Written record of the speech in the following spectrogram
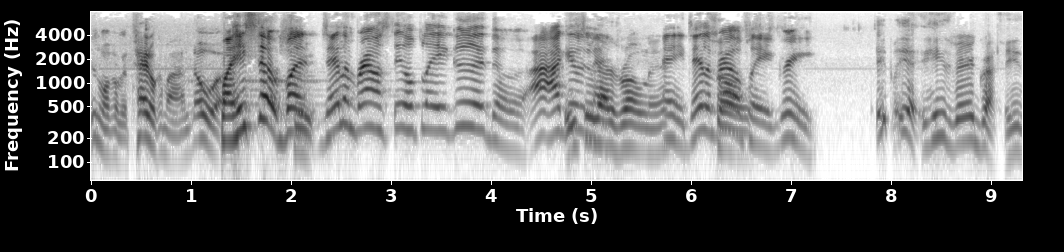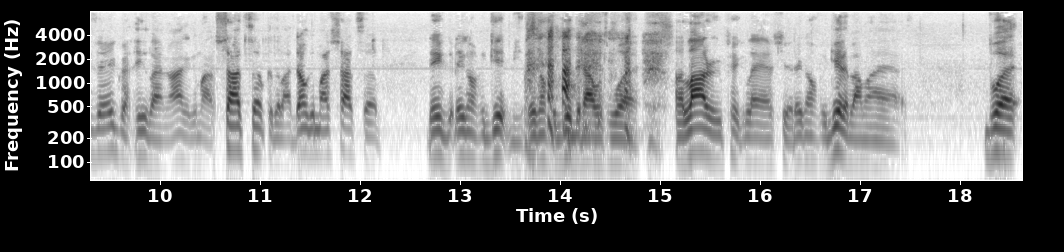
This motherfucker Tatum come out of nowhere. But he still, but Jaylen Brown still played good though. I, I he still him got that. his role in. Hey, Jaylen So- Brown played great. He, yeah, he's very aggressive. He's very aggressive. He's like, I gotta get my shots up because if I don't get my shots up, they they gonna forget me. They're gonna forget that I was what a lottery pick last year. They're gonna forget about my ass. But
